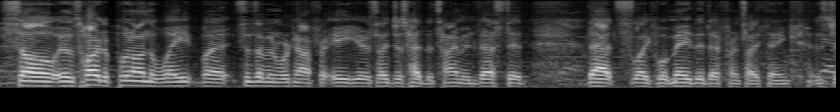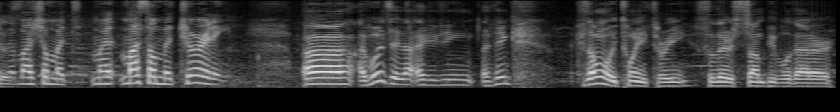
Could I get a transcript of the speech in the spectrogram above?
so it was hard to put on the weight. But since I've been working out for eight years, I just had the time invested. Yeah. That's like what made the difference. I think is yeah, just the muscle mat- muscle maturity. Uh, I wouldn't say that. I think. I think because I'm only 23, so there's some people that are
